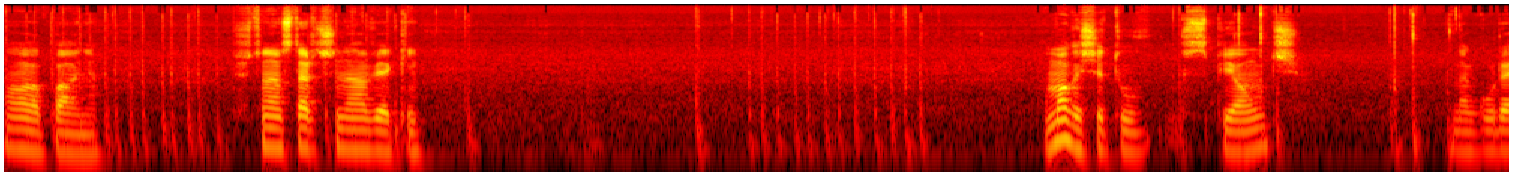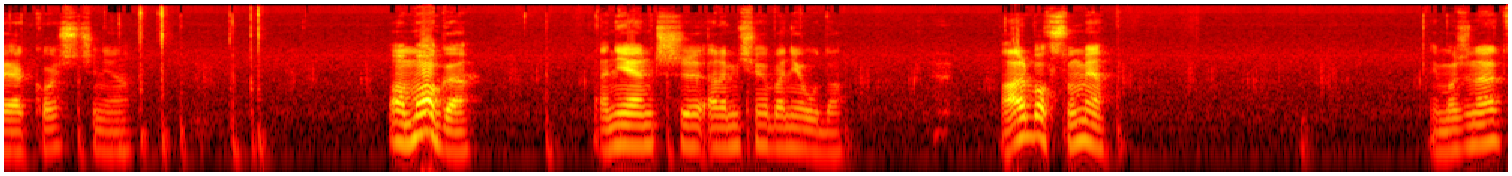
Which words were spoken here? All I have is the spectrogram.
O panie. Przecież to nam starczy na wieki. Mogę się tu wspiąć. Na górę jakoś, czy nie? O, mogę. A nie wiem czy, ale mi się chyba nie uda. Albo w sumie. I może nawet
